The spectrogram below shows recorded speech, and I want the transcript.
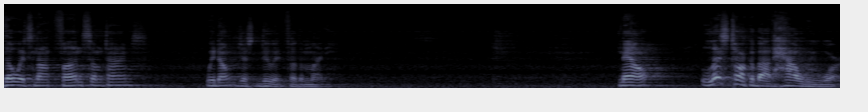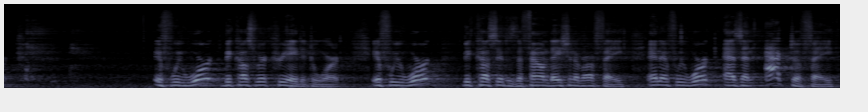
Though it's not fun sometimes, we don't just do it for the money. Now, let's talk about how we work. If we work because we're created to work, if we work because it is the foundation of our faith, and if we work as an act of faith,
